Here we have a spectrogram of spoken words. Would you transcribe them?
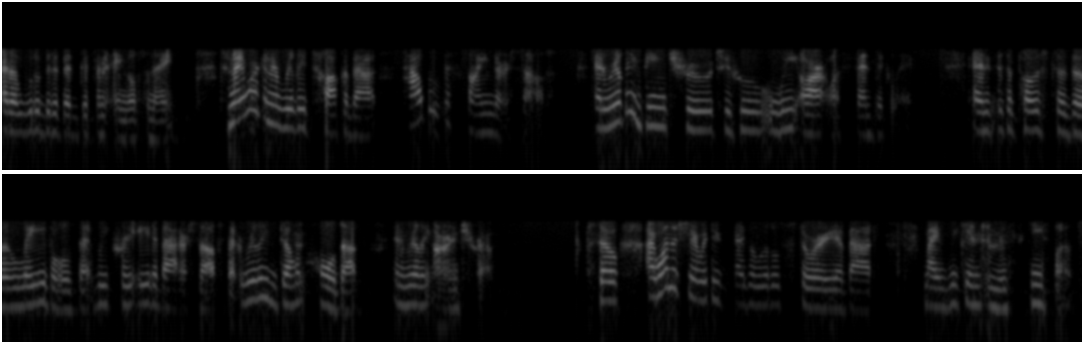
at a little bit of a different angle tonight. Tonight we're going to really talk about how we define ourselves and really being true to who we are authentically and as opposed to the labels that we create about ourselves that really don't hold up and really aren't true. So I want to share with you guys a little story about my weekend in the ski slopes.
